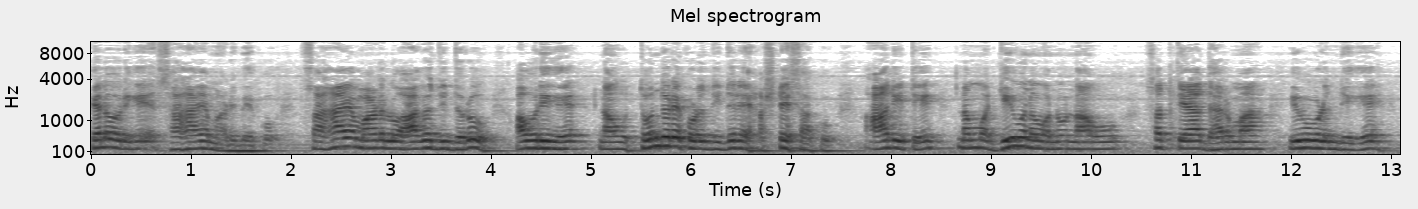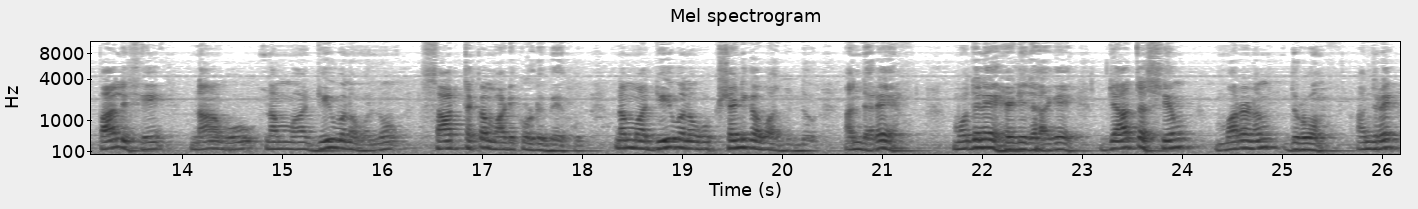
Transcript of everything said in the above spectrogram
ಕೆಲವರಿಗೆ ಸಹಾಯ ಮಾಡಬೇಕು. ಸಹಾಯ ಮಾಡಲು ಆಗದಿದ್ದರೂ ಅವರಿಗೆ ನಾವು ತೊಂದರೆ ಕೊಡದಿದ್ದರೆ ಅಷ್ಟೇ ಸಾಕು. ಆ ರೀತಿ ನಮ್ಮ ಜೀವನವನ್ನು ನಾವು ಸತ್ಯ, ಧರ್ಮ ಇವುಗಳೊಂದಿಗೆ ಪಾಲಿಸಿ ನಾವು ನಮ್ಮ ಜೀವನವನ್ನು ಸಾರ್ಥಕ ಮಾಡಿಕೊಳ್ಳಬೇಕು. ನಮ್ಮ ಜೀವನವು ಕ್ಷಣಿಕವಾದದ್ದು. ಅಂದರೆ, ಮೊದಲೇ ಹೇಳಿದ ಹಾಗೆ, ಜಾತಸ್ಯಂ ಮರಣಂ ಧ್ರುವಂ. ಅಂದರೆ,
